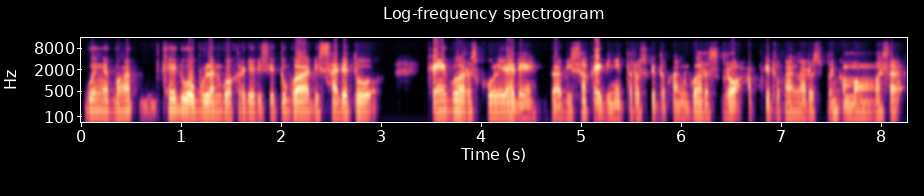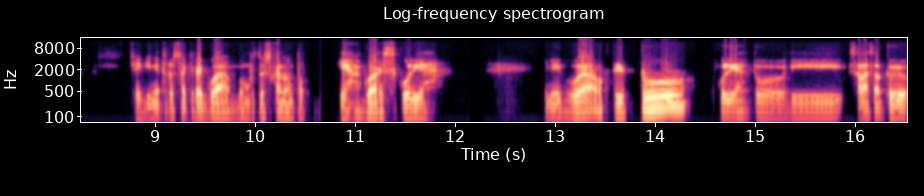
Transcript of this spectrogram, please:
gue inget banget kayak dua bulan gue kerja di situ gue decided tuh kayaknya gue harus kuliah deh. Gak bisa kayak gini terus gitu kan. Gue harus grow up gitu kan. Harus berkembang. Masa kayak gini terus. Akhirnya gue memutuskan untuk ya gue harus kuliah. Jadi gue waktu itu kuliah tuh di salah satu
